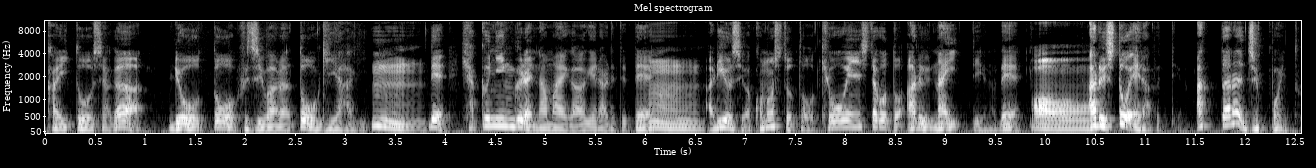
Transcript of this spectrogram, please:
回答者が、亮と藤原とおぎやはぎ。うん。で、100人ぐらい名前が挙げられてて、うん。有吉はこの人と共演したことあるないっていうので、ある人を選ぶっていう。あったら10ポイント。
